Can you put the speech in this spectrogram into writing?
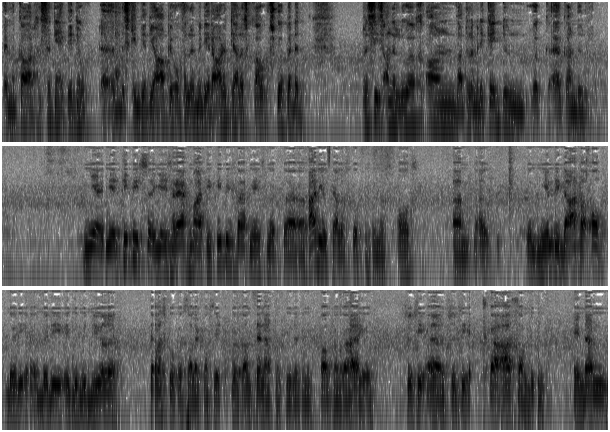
by mekaar gesit nie. Ek weet nie of uh, miskien weet Japie of hulle met die radioteleskope dit presies analoog aan wat hulle met die kyk doen ook uh, kan doen. Nee, nee tipies uh, jy's reg maar die tipies wat mense met uh, radioteleskope doen is ons ehm um, uh, neem die data op by die uh, by die individuele teleskope sal ek maar sê groot antennes natuurlik in die geval van radio soos die uh, soos die SKA sal doen en dan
